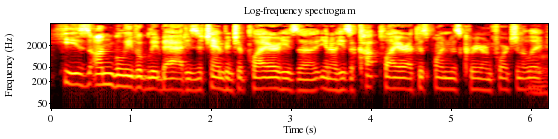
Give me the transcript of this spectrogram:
he's unbelievably bad. He's a championship player. He's a you know he's a cup player at this point in his career. Unfortunately, mm.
